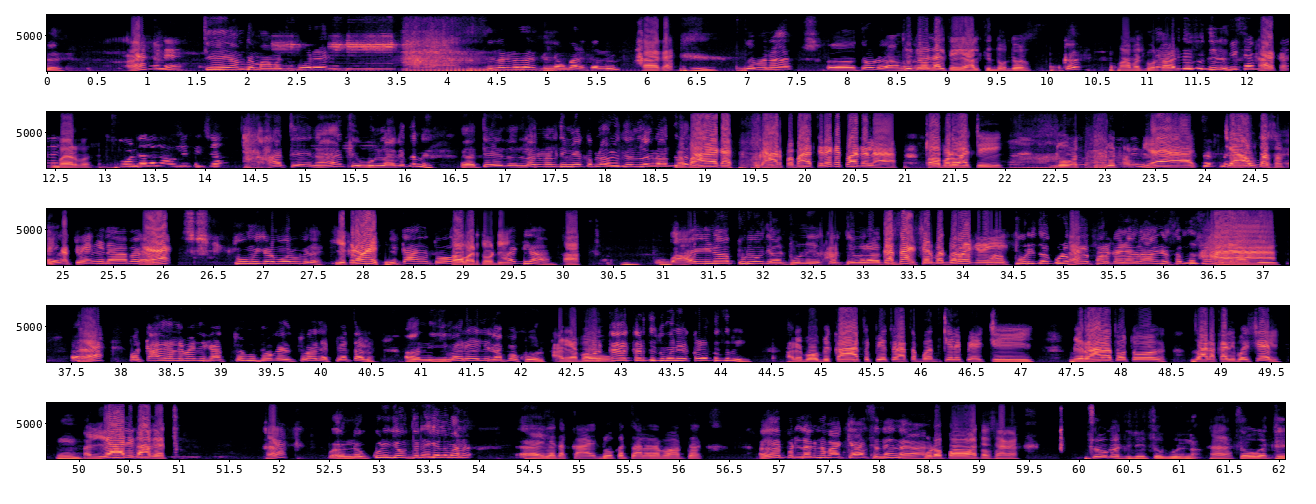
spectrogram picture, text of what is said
हा? ती आमच्या मामाची पोर आहे. ते लग्न झाले हा का? ते म्हणा अं, तेवढं आम्हाला- झाले ते आलते? दोन दिवस? काय? मामाच पोर आठ दिवस होते मी रे. काय हा का? बोलते? बर बर. तोंडाला लावले तिच्या? हा ते ना ते ऊन लागत ना. अं, ते ल- लग्नाला ते मेकअप लावले होते, लग्न आता झालं. बाय काय? कार पा बाहेर रे का तोंडाला? तो बडवाची तू तू या चावता साठी यायला का तू तुम्ही ना बघा. हा? तू इकडे मोर उभी राह. इकडे बाय. मी काय होतो? तो बड तोंडी. ऐक ना. हा. आई ना पुरी होती आठवण एक करते बरं कसं आहे? शिरपत बरोबर आहे की हा, नाही पुरीचा कुठं हा? काय फरक आहे? लागला? आहे ना समजून हा. सांगितलं हा? हा? पण काय झालं माहिती का? तुम्ही दोघे तुला पेताड आणि इबाई राहिली गप्पा खोर अरे भाऊ. काय करते तुम्हाला हे कळतच नाही. अरे भाऊ मी काच पेतोय? आता बंद केले प्यायची. मी राहत होतो. झाडाखाली बसेल. आणि ये आली गागत. हा? पण कुणी घेऊन तर नाही गेलं म्हणा. आईला तर काय डोकं चालायला बाबा आता. अरे पण लग्न बाकी असं नाही ना. पुढं पाहू आता सांगा. चौघात तुझी चौपुरी ना. हा? चौघात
